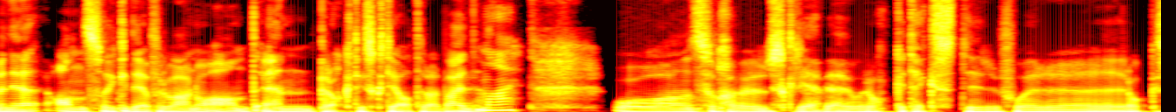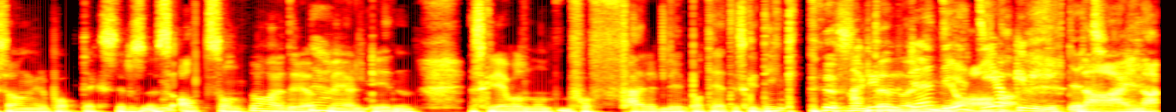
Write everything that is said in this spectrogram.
Men jeg anså ikke det for å være noe annet enn praktisk teaterarbeid. Nei. Og så skrev jeg jo rocketekster for uh, rockesangere, poptekster. Alt sånt noe har jeg drevet Ja. med hele tiden. Jeg skrev også noen forferdelig patetiske dikt. som Har du gjort det? tenåring. Ja de har ikke vi gitt ut. Nei, nei,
